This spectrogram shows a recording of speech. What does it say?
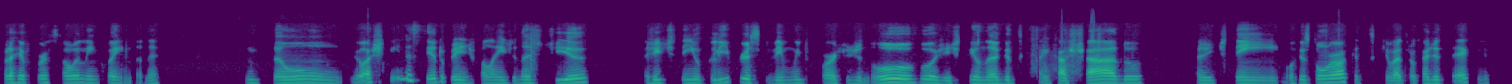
para reforçar o elenco ainda, né? Então, eu acho que ainda é cedo pra gente falar em dinastia. A gente tem o Clippers que vem muito forte de novo, a gente tem o Nuggets que está encaixado, a gente tem o Houston Rockets que vai trocar de técnico,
